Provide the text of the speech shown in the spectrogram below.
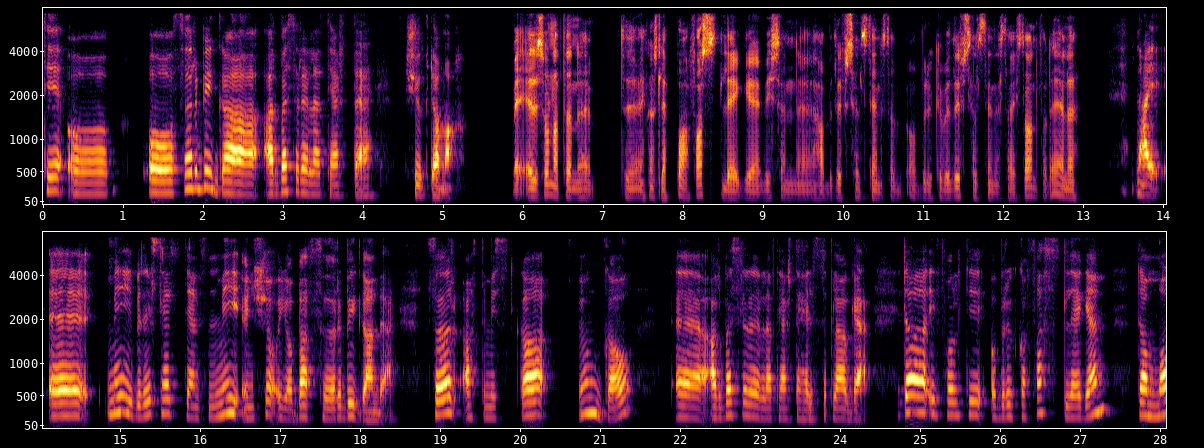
til å, å forebygge arbeidsrelaterte sykdommer. Er det sånn at en, en kan slippe å ha fastlege hvis en eh, har bedriftshelsetjeneste og bruker bedriftshelsetjenester i stedet for det, eller? Nei, eh, vi i bedriftshelsetjenesten vi ønsker å jobbe forebyggende for at vi skal unngå eh, arbeidsrelaterte helseplager. Da i forhold til å bruke fastlegen, det må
